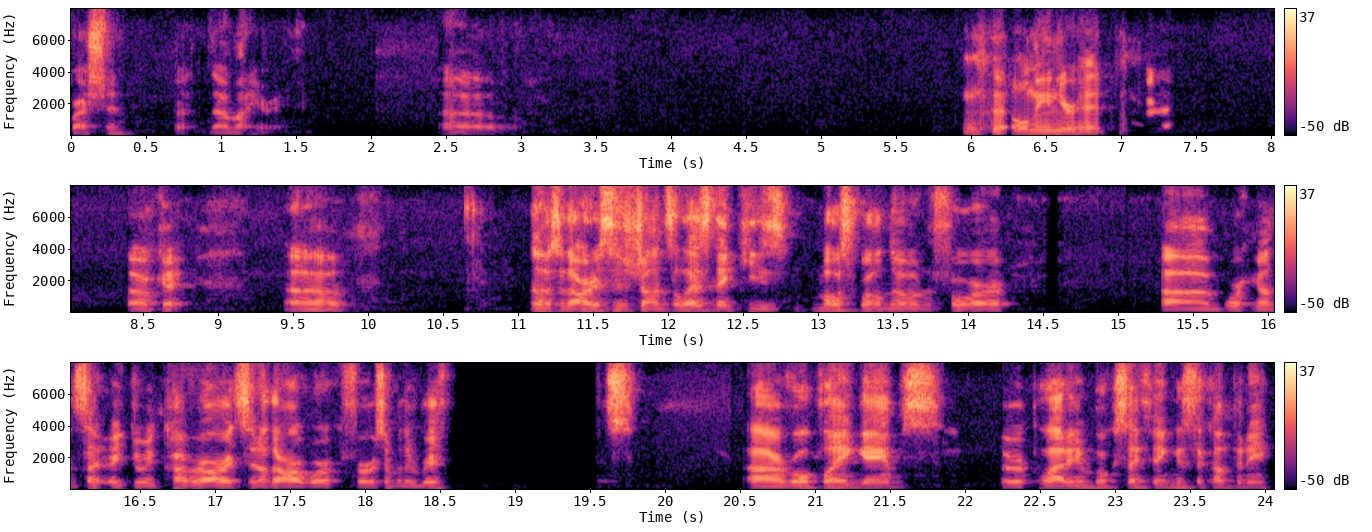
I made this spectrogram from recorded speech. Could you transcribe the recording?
question, but now I'm not hearing. Um, Only in your head. Okay. Um, no, so the artist is John Zeleznik. He's most well known for um, working on like doing cover arts and other artwork for some of the Rifts uh, role playing games, or Palladium Books, I think, is the company.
